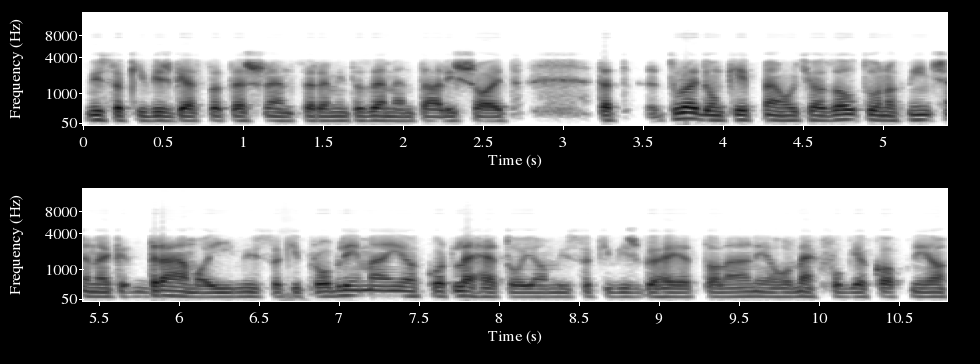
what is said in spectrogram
műszaki vizsgáztatás rendszere, mint az ementális sajt. Tehát tulajdonképpen tulajdonképpen, hogyha az autónak nincsenek drámai műszaki problémái, akkor lehet olyan műszaki vizsgahelyet találni, ahol meg fogja kapni a,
